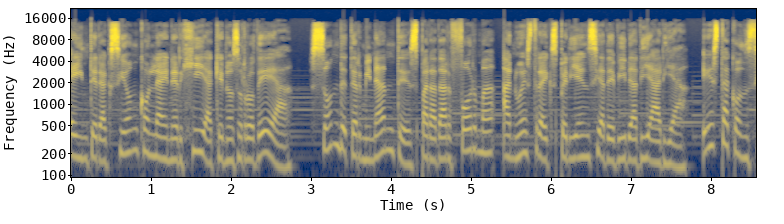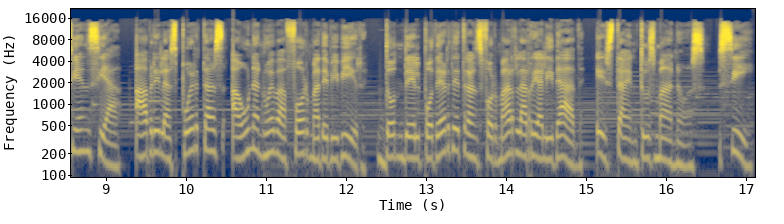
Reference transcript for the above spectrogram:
e interacción con la energía que nos rodea son determinantes para dar forma a nuestra experiencia de vida diaria. Esta conciencia abre las puertas a una nueva forma de vivir, donde el poder de transformar la realidad está en tus manos. Sí,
